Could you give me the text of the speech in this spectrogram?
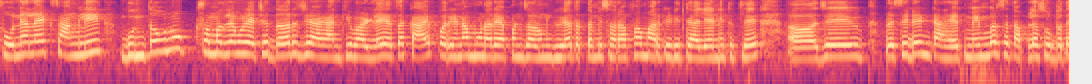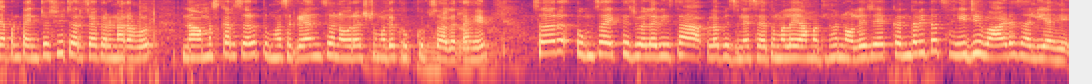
सोन्याला एक चांगली गुंतवणूक समजल्यामुळे याचे दर जे आहे आणखी वाढले याचा काय परिणाम होणार आहे आपण जाणून घेऊयात. आता मी सराफा मार्केट इथे आली आणि तिथले जे प्रेसिडेंट आहेत मेंबर्स आहेत आपल्यासोबत आपण त्यांच्याशी चर्चा करणार आहोत. नमस्कार सर. तुम्हा सगळ्यांचं नवराष्ट्रमध्ये खूप खूप स्वागत आहे. सर तुमचा एक ते ज्वेलरीचा आपला बिझनेस आहे. तुम्हाला यामधलं नॉलेज आहे. एकंदरीतच ही जी वाढ झाली आहे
